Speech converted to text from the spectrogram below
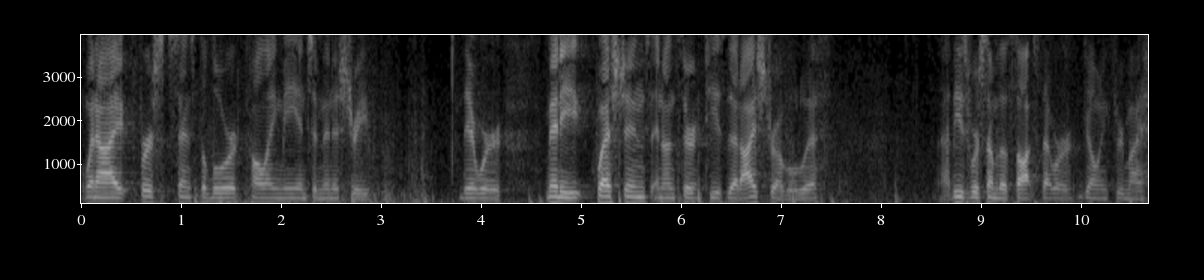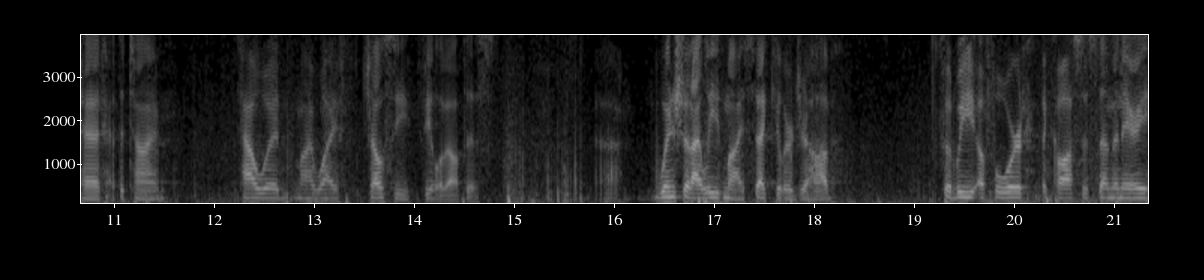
When I first sensed the Lord calling me into ministry, there were many questions and uncertainties that I struggled with. Uh, these were some of the thoughts that were going through my head at the time. How would my wife, Chelsea, feel about this? Uh, when should I leave my secular job? Could we afford the cost of seminary?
